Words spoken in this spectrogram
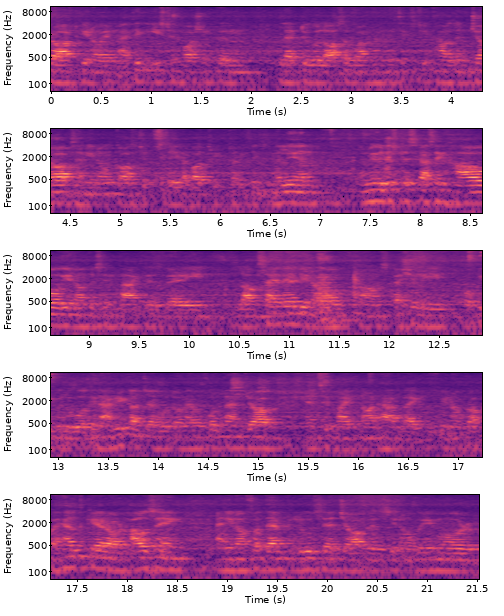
drought, you know, in I think eastern Washington led to a loss of 160,000 jobs and, you know, cost the state about 336 million. And we were just discussing how, you know, this impact is very lopsided, you know, um, especially for people who work in agriculture who don't have a full-time job, hence it might not have like, you know, proper healthcare or housing, and, you know, for them to lose their job is, you know, way more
